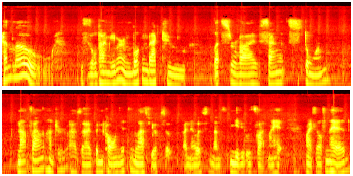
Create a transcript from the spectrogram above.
Hello! This is Old Time Gamer, and welcome back to Let's Survive Silent Storm. Not Silent Hunter, as I've been calling it in the last few episodes. I noticed, and then immediately slapped my head, myself in the head,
